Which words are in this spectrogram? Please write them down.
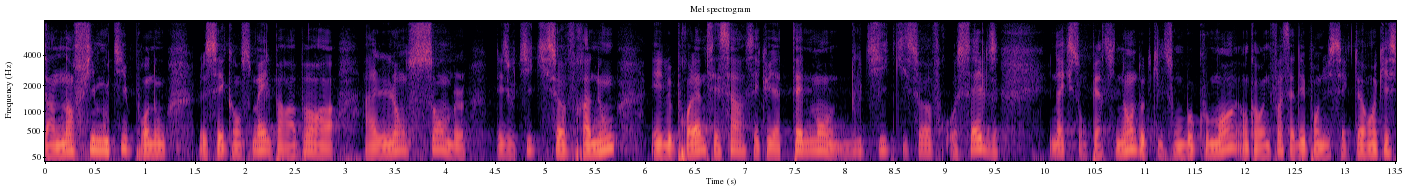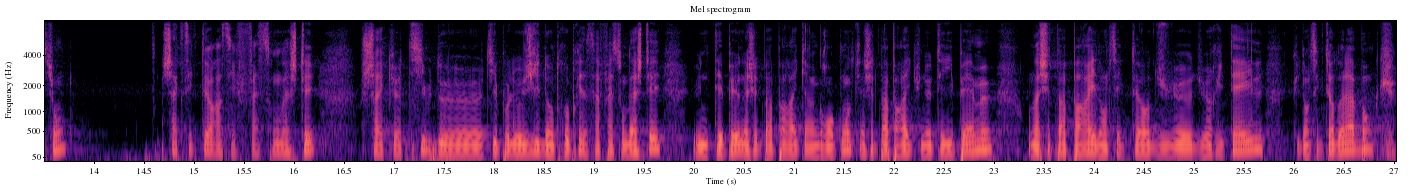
un infime outil pour nous, le séquence mail par rapport à, l'ensemble des outils qui s'offrent à nous. Et le problème, c'est ça, c'est qu'il y a tellement d'outils qui s'offrent aux sales. Il y en a qui sont pertinents, d'autres qui le sont beaucoup moins. Encore une fois, ça dépend du secteur en question. Chaque secteur a ses façons d'acheter. Chaque type de typologie d'entreprise a sa façon d'acheter. Une TPE n'achète pas pareil qu'un grand compte, qui n'achète pas pareil qu'une ETI PME. On n'achète pas pareil dans le secteur du, euh, du, retail que dans le secteur de la banque.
